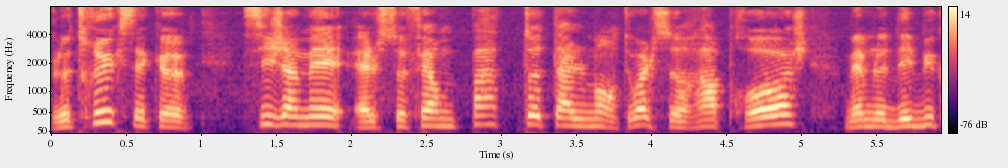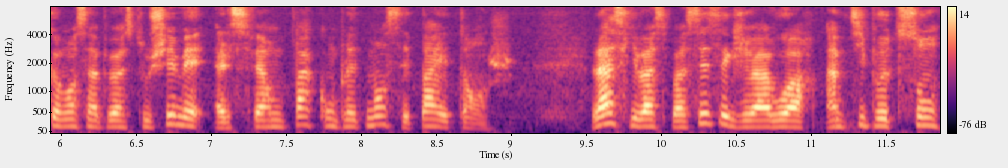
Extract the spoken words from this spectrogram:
Le truc c'est que si jamais elles ne se ferment pas totalement, tu vois, elles se rapprochent, même le début commence un peu à se toucher, mais elles ne se ferment pas complètement, ce n'est pas étanche. Là, ce qui va se passer, c'est que je vais avoir un petit peu de son,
